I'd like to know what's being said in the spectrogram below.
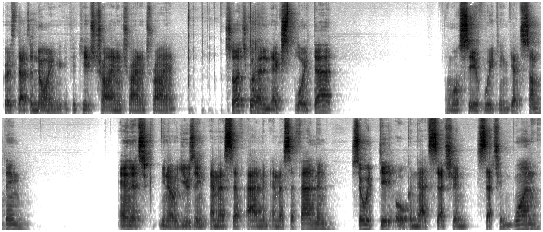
because that's annoying if it keeps trying and trying and trying. So let's go ahead and exploit that and we'll see if we can get something. And it's, you know, using MSF admin, MSF admin. So it did open that session, session one.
